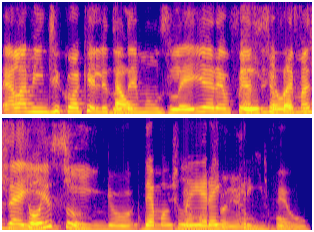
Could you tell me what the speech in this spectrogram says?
Ela me indicou aquele do Não. Demon Slayer, eu fui assistir, Esse eu eu falei: "Mas assisti é isso?" todinho. Demon Demon Slayer é Slayer é muito bom. incrível.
